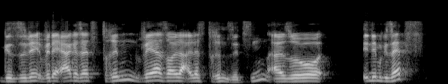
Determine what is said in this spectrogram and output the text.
WDR-Gesetz drin? Wer soll da alles drin sitzen? Also in dem Gesetz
